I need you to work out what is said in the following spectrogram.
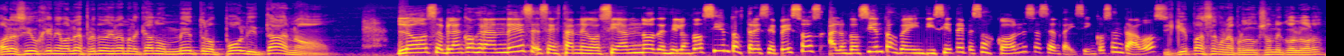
Ahora sí, Eugenia Valores, primero del gran mercado metropolitano. Los blancos grandes se están negociando desde los 213 pesos a los 227 pesos con 65 centavos. ¿Y qué pasa con la producción de color?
